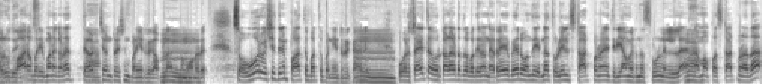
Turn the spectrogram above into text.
அறுபத்தஞ்சு பாரம்பரியமான கடை தேர்ட் ஜெனரேஷன் பண்ணிட்டு இருக்காப்ல நம்ம ஓனர் சோ ஒவ்வொரு விஷயத்தையும் பார்த்து பார்த்து பண்ணிட்டு இருக்காரு. ம், ஒரு டயத்தை ஒரு காலகட்டத்தில் பாத்தீங்கன்னா நிறைய பேர் வந்து என்ன தொழில் ஸ்டார்ட் பண்ணவே தெரியாம இருந்த சூழ்நிலையில நம்ம அப்ப ஸ்டார்ட் பண்ணாதான்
